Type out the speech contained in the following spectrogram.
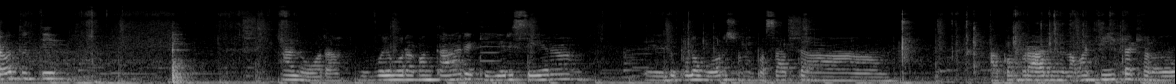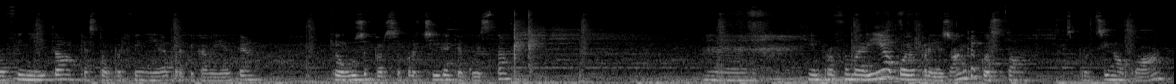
ciao a tutti! Allora, vi volevo raccontare che ieri sera, eh, dopo lavoro, sono passata a, comprarmi la matita che avevo finito, che sto per finire praticamente, che uso per sopracciglia, che è questa. Eh, in profumeria poi ho preso anche questo spruzzino qua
